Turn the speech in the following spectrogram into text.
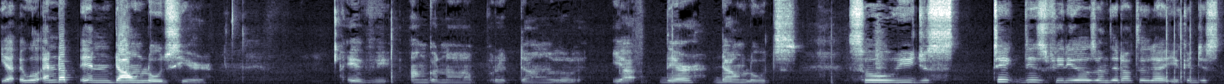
yeah it will end up in downloads here if you, I'm gonna put it down yeah there downloads. So you just take these videos and then after that you can just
